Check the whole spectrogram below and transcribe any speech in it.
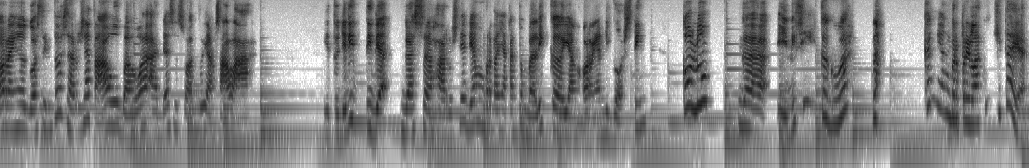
orang yang ngeghosting tuh seharusnya tahu bahwa ada sesuatu yang salah. Gitu. Jadi tidak nggak seharusnya dia mempertanyakan kembali ke yang orang yang dighosting, kok lu nggak ini sih ke gua? Lah, kan yang berperilaku kita ya.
